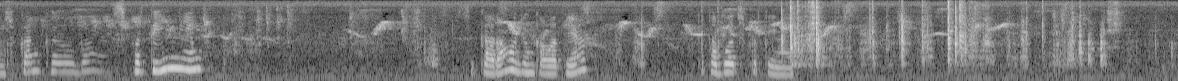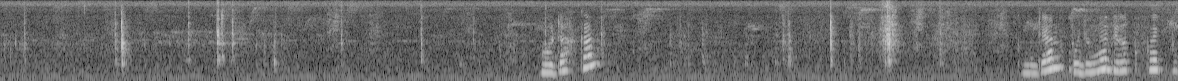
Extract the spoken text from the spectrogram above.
masukkan ke lubang seperti ini. Sekarang ujung kawatnya kita buat seperti ini. Mudah kan kemudian ujungnya dilekuk lagi.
